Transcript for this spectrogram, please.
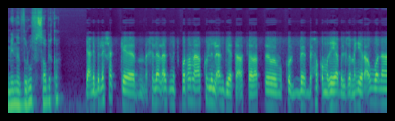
من الظروف السابقة؟ يعني بلا شك خلال أزمة كورونا كل الأندية تأثرت بحكم غياب الجماهير أولا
